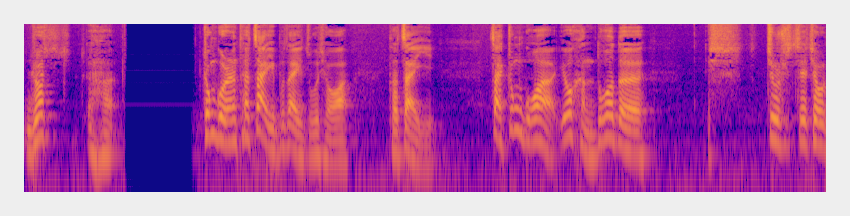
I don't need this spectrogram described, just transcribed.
你说中国人他在意不在意足球啊？他在意。在中国啊，有很多的，就是这叫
